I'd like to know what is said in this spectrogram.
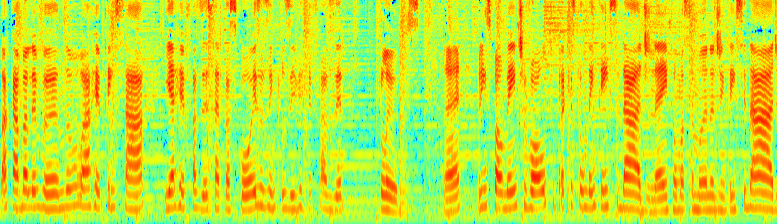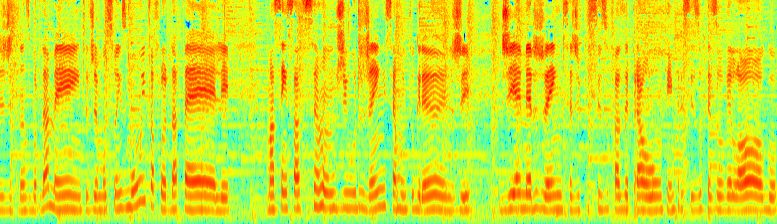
acaba levando a repensar e a refazer certas coisas, inclusive refazer planos. Né? Principalmente volto para a questão da intensidade, né? Então uma semana de intensidade, de transbordamento, de emoções muito à flor da pele, uma sensação de urgência muito grande, de emergência, de preciso fazer para ontem, preciso resolver logo.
